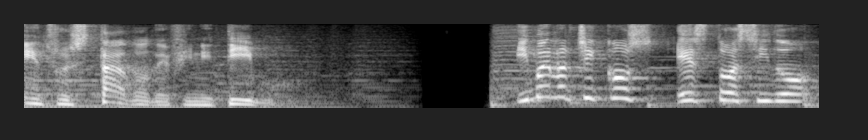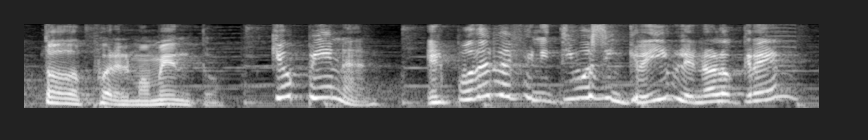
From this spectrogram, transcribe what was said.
en su estado definitivo. Y bueno chicos, esto ha sido todo por el momento. ¿Qué opinan? El poder definitivo es increíble, ¿no lo creen?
